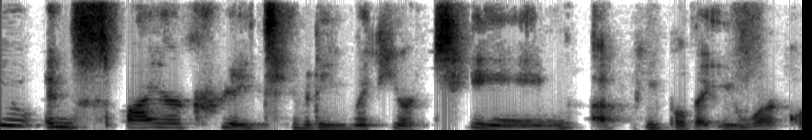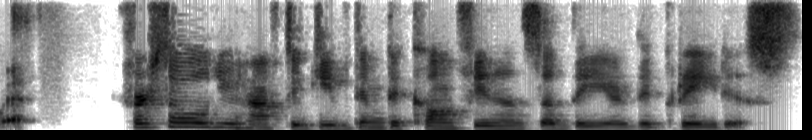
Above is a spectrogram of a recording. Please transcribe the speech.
you inspire creativity with your team of people that you work with? First of all, you have to give them the confidence that they are the greatest.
